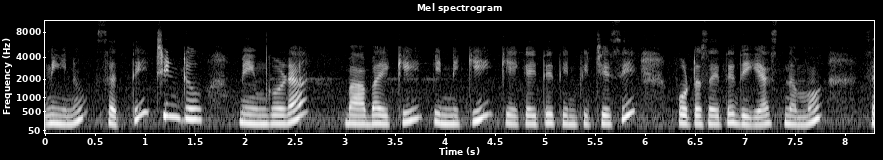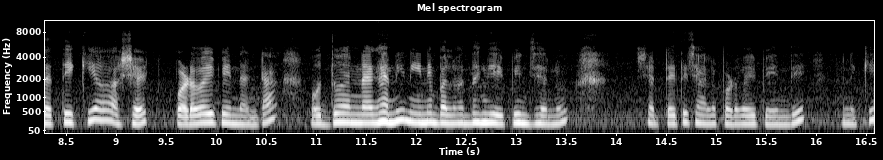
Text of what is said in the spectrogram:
నేను సత్తి చింటూ. మేము కూడా బాబాయ్కి పిన్నికి కేక్ అయితే తినిపించేసి ఫొటోస్ అయితే దిగేస్తున్నాము. సత్తికి ఆ షర్ట్ పొడవైపోయిందంట. వద్దు అన్నా కానీ నేనే బలవంతంగా వేయించాను. షర్ట్ అయితే చాలా పొడవైపోయింది. తనకి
